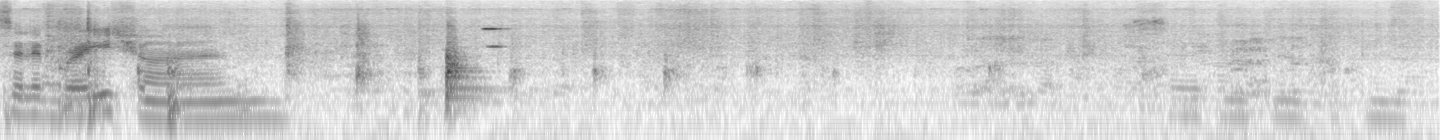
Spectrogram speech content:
Celebration. 17.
